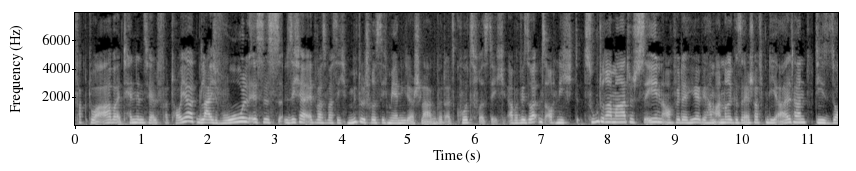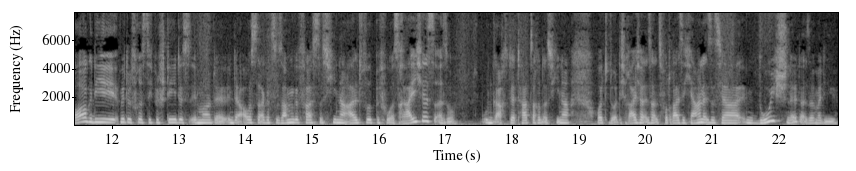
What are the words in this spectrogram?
Faktor Arbeit tendenziell verteuert. Gleichwohl ist es sicher etwas, was sich mittelfristig mehr niederschlagen wird als kurzfristig. Aber wir sollten es auch nicht zu dramatisch sehen. Auch wieder hier, wir haben andere Gesellschaften, die altern. Die Sorge, die mittelfristig besteht, ist immer der, in der Aussage zusammengefasst, dass China alt wird, bevor es reich ist. Also ungeachtet der Tatsache, dass China heute deutlich reicher ist als vor 30 Jahren, ist es ja im Durchschnitt, also wenn wir die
